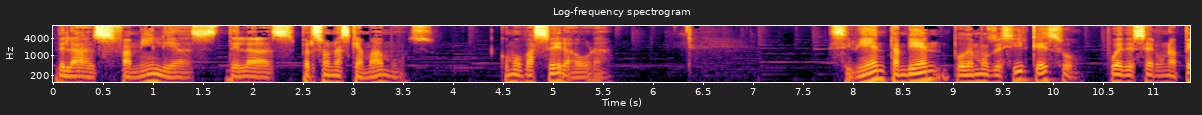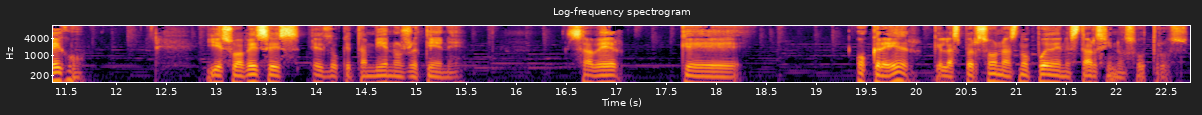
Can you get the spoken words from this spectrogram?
de las familias, de las personas que amamos, cómo va a ser ahora. Si bien también podemos decir que eso puede ser un apego, y eso a veces es lo que también nos retiene, saber que o creer que las personas no pueden estar sin nosotros,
